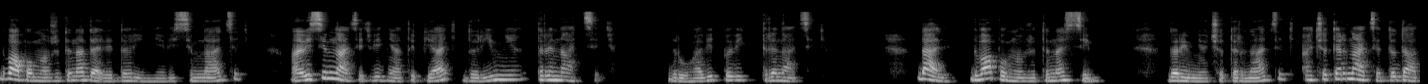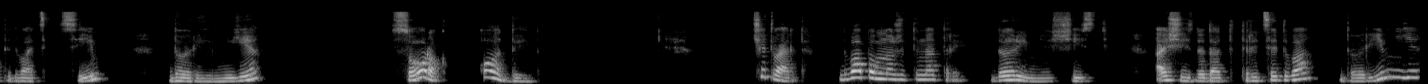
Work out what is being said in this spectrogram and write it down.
2 помножити на 9 дорівнює 18, а 18 відняти 5 дорівнює 13. Друга відповідь 13. Далі 2 помножити на 7 дорівнює 14, а 14 додати 27 дорівнює 41. Четверте. 2 помножити на 3 дорівнює 6, а 6 додати 32 дорівнює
